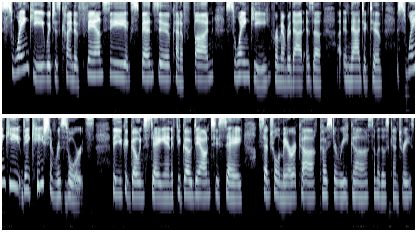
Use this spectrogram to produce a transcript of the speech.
Swanky, which is kind of fancy, expensive, kind of fun. Swanky, remember that as a uh, an adjective. Swanky vacation resorts that you could go and stay in if you go down to say Central America, Costa Rica, some of those countries.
